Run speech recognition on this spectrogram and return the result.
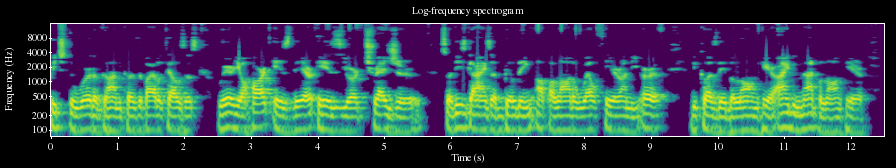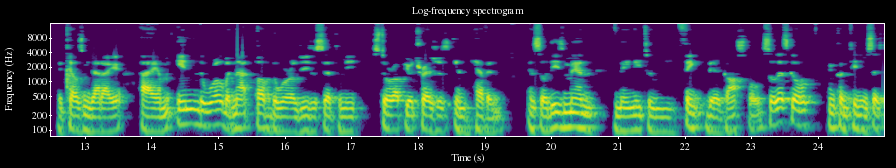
preach the word of God because the Bible tells us where your heart is, there is your treasure. So these guys are building up a lot of wealth here on the earth because they belong here. I do not belong here. It tells me that I I am in the world, but not of the world. Jesus said to me, store up your treasures in heaven. And so these men may need to rethink their gospel. So let's go and continue. It says,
